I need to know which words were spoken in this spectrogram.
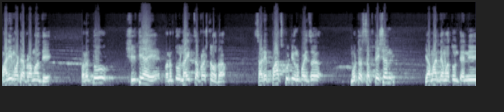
पाणी मोठ्या प्रमाणात आहे. परंतु शेती आहे. परंतु लाईटचा प्रश्न होता. साडेपाच कोटी रुपयाचं मोठं सबस्टेशन या माध्यमातून त्यांनी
